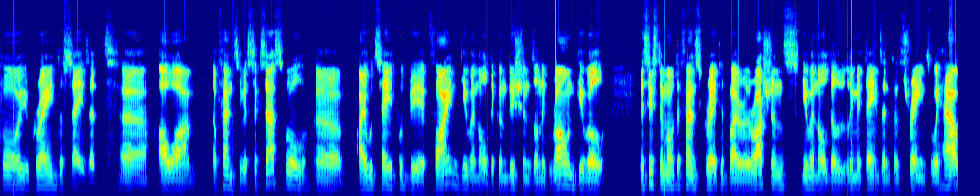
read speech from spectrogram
for Ukraine to say that uh, our offensive is successful, uh, I would say it would be fine given all the conditions on the ground, given the system of defense created by the Russians, given all the limitations and constraints we have.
